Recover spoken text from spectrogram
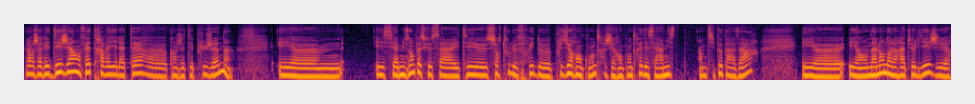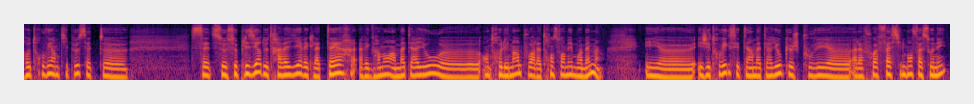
Alors j'avais déjà en fait travaillé la terre quand j'étais plus jeune. Et, et c'est amusant parce que ça a été surtout le fruit de plusieurs rencontres. J'ai rencontré des céramistes un petit peu par hasard. Et, et en allant dans leur atelier, j'ai retrouvé un petit peu cette, cette ce, ce, plaisir de travailler avec la terre, avec vraiment un matériau euh, entre les mains, de pouvoir la transformer moi-même. Et, euh, et j'ai trouvé que c'était un matériau que je pouvais euh, à la fois facilement façonner,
